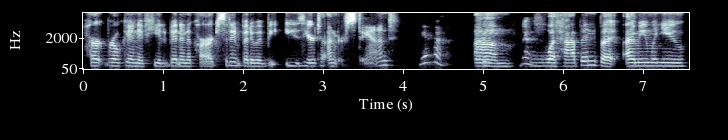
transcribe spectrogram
heartbroken if he had been in a car accident but it would be easier to understand yeah. um yeah. what happened. But i mean when you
